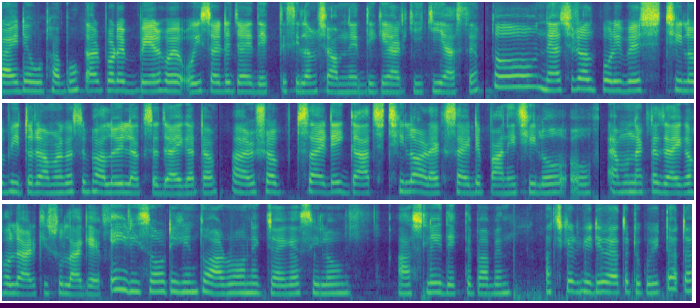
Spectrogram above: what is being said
রাইডে উঠাবো। তারপরে বের হয়ে ওই সাইডে যাই দেখতেছিলাম, সামনের দিকে আর কি কি আছে। তো ন্যাচারাল পরিবেশ ছিল ভিতরে, আমার কাছে ভালোই লাগছে জায়গাটা। আর সব সাইডেই গাছ ছিল আর এক সাইডে পানি ছিল। ও, এমন একটা জায়গা হলে আর কিছু লাগে। এই রিসর্টে কিন্তু আরও অনেক জায়গা ছিল আসলেই দেখতে পাবেন। আজকের ভিডিও এতটুকুই টাটা।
